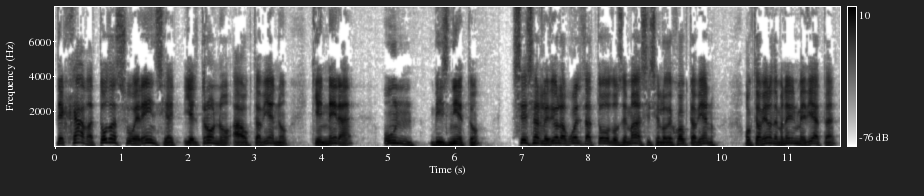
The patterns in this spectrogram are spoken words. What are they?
dejaba toda su herencia y el trono a Octaviano, quien era un bisnieto, César le dio la vuelta a todos los demás y se lo dejó a Octaviano. Octaviano de manera inmediata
